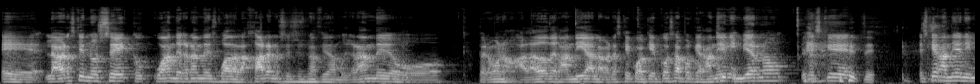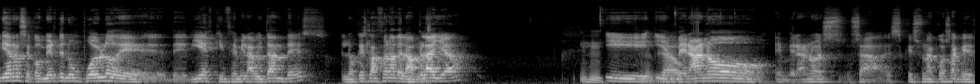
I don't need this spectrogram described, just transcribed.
eh, la verdad es que no sé cu- cuán de grande es Guadalajara, no sé si es una ciudad muy grande o... Pero bueno, al lado de Gandía, la verdad es que cualquier cosa, porque Gandía en invierno es que... Sí. Es que Gandía en invierno se convierte en un pueblo de, de 10, 15 mil habitantes, en lo que es la zona de la playa, y, En y verano, en verano es, o sea, es que es una cosa que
